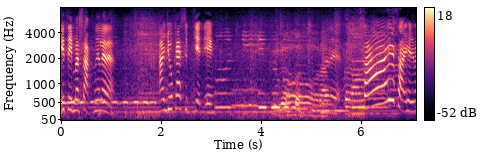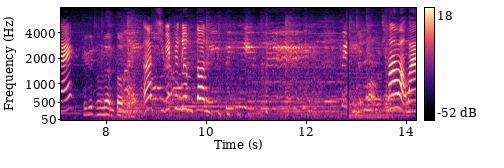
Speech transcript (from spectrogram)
กิติมาศักดิ์นี่แหละอายุแค่สิบเจ็ดเองคือเริ่มต้นนั่นแหละใสใสเห็นไหม ชีวิตเพิ่งเริ่มต้นครับเออชีวิตเพิ่งเริ่มต้น พ่อบอกว่า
